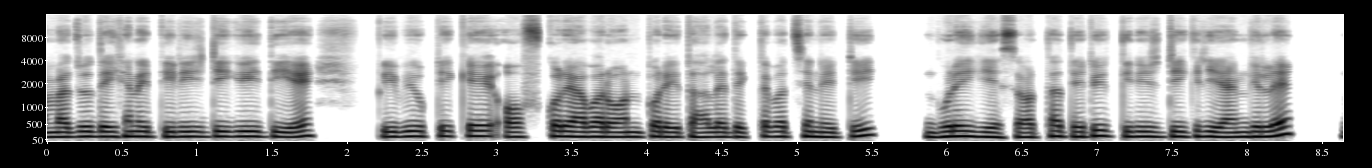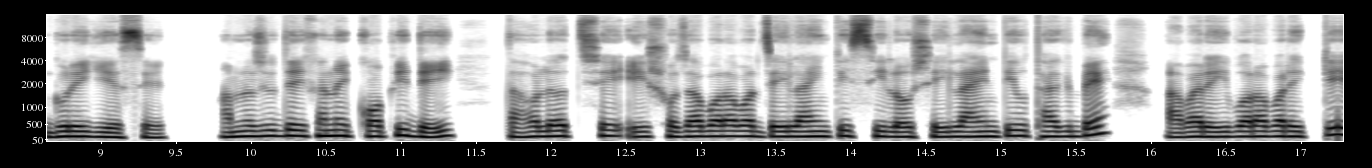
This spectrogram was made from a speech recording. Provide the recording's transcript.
আমরা যদি এখানে তিরিশ ডিগ্রি দিয়ে প্রিভিউটিকে অফ করে আবার অন করি তাহলে দেখতে পাচ্ছেন এটি ঘুরে গিয়েছে। অর্থাৎ এটি তিরিশ ডিগ্রি অ্যাঙ্গেলে ঘুরে গিয়েছে। আমরা যদি এখানে কপি দেই, তাহলে হচ্ছে এই সোজা বরাবর যেই লাইনটি ছিল, সেই লাইনটিও থাকবে, আবার এই বরাবর একটি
